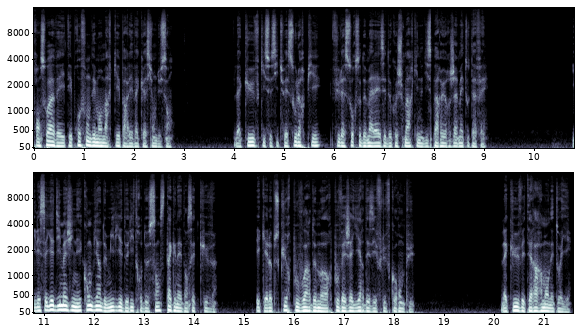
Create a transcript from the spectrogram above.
François avait été profondément marqué par l'évacuation du sang. La cuve qui se situait sous leurs pieds fut la source de malaise et de cauchemars qui ne disparurent jamais tout à fait. Il essayait d'imaginer combien de milliers de litres de sang stagnaient dans cette cuve, et quel obscur pouvoir de mort pouvait jaillir des effluves corrompus. La cuve était rarement nettoyée.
